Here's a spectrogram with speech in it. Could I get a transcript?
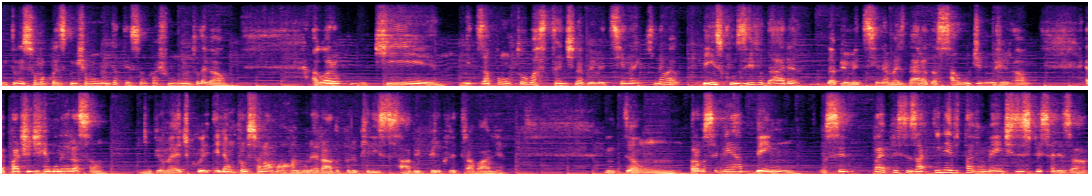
Então isso é uma coisa que me chama muita atenção, que eu acho muito legal. Agora, o que me desapontou bastante na biomedicina, que não é bem exclusivo da área da biomedicina, mas da área da saúde no geral, é a parte de remuneração. O biomédico, ele é um profissional mal remunerado pelo que ele sabe, pelo que ele trabalha. Então, para você ganhar bem, você vai precisar inevitavelmente se especializar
